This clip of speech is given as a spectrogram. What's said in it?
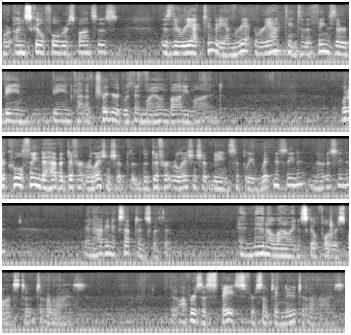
or unskillful responses is the reactivity. I'm rea- reacting to the things that are being, being kind of triggered within my own body mind what a cool thing to have a different relationship. The, the, different relationship being simply witnessing it, noticing it, and having acceptance with it, and then allowing a skillful response to, to arise. It offers a space for something new to arise.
